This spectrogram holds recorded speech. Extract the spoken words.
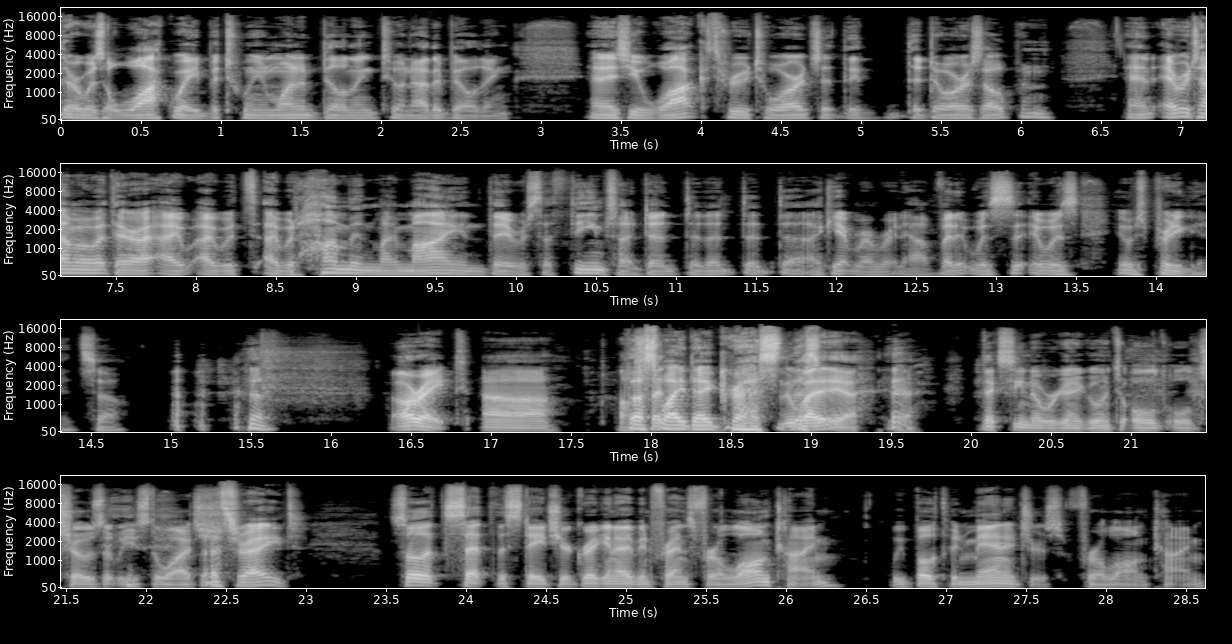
there was a walkway between one building to another building and as you walk through towards it the, the doors open and every time I went there, I, I would I would hum in my mind. There was a theme song. Dun, dun, dun, dun, dun. I can't remember it now, but it was it was it was pretty good. So All right. Uh, I'll that's set- why I digress. Well, yeah, yeah. Next thing you know, we're going to go into old, old shows that we used to watch. That's right. So let's set the stage here. Greg and I have been friends for a long time. We've both been managers for a long time.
